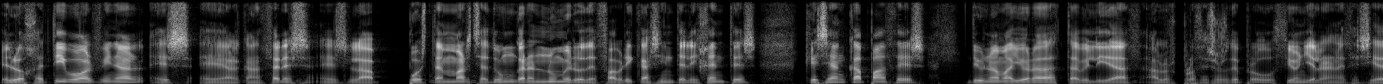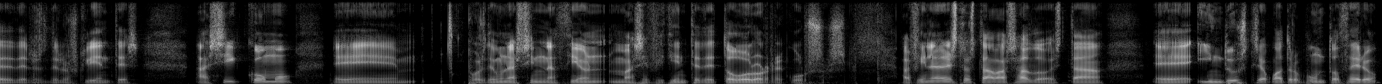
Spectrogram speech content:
El objetivo al final es alcanzar es la puesta en marcha de un gran número de fábricas inteligentes que sean capaces de una mayor adaptabilidad a los procesos de producción y a las necesidades de los, clientes, así como eh, pues de una asignación más eficiente de todos los recursos. Al final esto está basado, esta eh, industria 4.0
